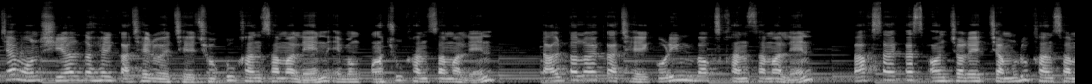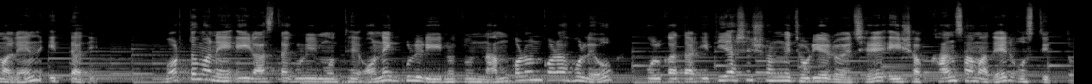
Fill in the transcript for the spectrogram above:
যেমন শিয়ালদহের কাছে রয়েছে ছকু খানসামা লেন এবং পাঁচু খানসামা লেন, তালতলার কাছে Karimbux Khansama lane, Park Circus অঞ্চলের চামড়ু খানসামা লেন ইত্যাদি। বর্তমানে এই রাস্তাগুলির মধ্যে অনেকগুলিরই নতুন নামকরণ করা হলেও কলকাতার ইতিহাসের সঙ্গে জড়িয়ে রয়েছে এই সব খানসামাদের অস্তিত্ব।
